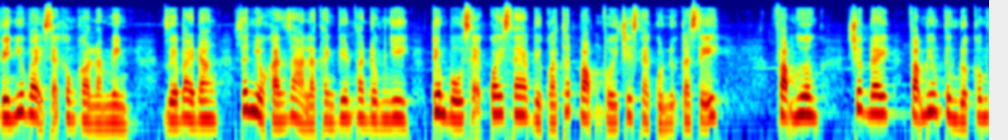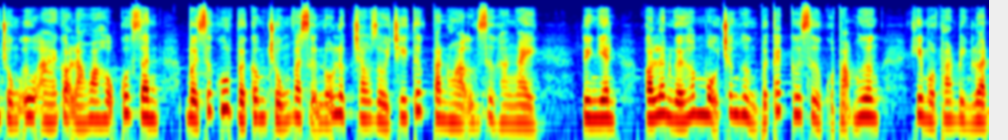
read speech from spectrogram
vì như vậy sẽ không còn là mình. Dưới bài đăng, rất nhiều khán giả là thành viên Phan Đông Nhi tuyên bố sẽ quay xe vì quá thất vọng với chia sẻ của nữ ca sĩ. Phạm Hương Trước đây, Phạm Hương từng được công chúng ưu ái gọi là Hoa hậu quốc dân bởi sức hút với công chúng và sự nỗ lực trau dồi tri thức văn hóa ứng xử hàng ngày. Tuy nhiên, có lần người hâm mộ chưng hưởng với cách cư xử của Phạm Hương khi một fan bình luận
